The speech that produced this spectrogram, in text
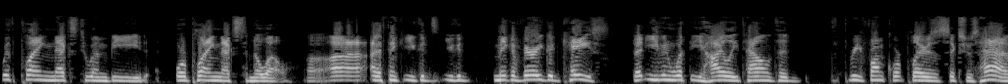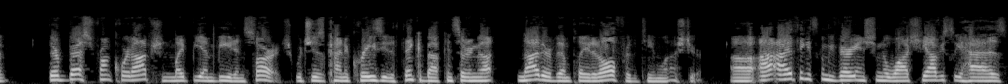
with playing next to Embiid or playing next to Noel. Uh, I, I think you could you could make a very good case that even with the highly talented three front court players the Sixers have, their best front court option might be Embiid and Sarge, which is kind of crazy to think about considering not neither of them played at all for the team last year. Uh, I, I, think it's going to be very interesting to watch. He obviously has,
